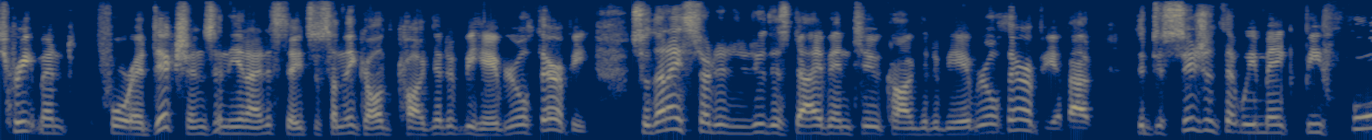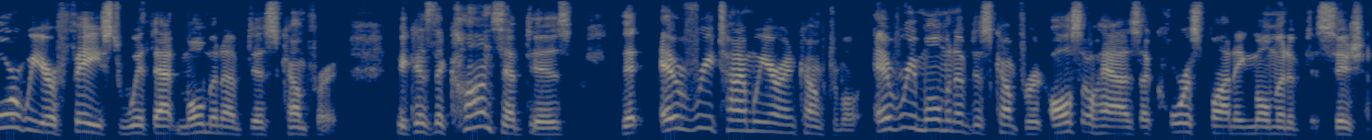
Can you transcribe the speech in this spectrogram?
treatment for addictions in the United States is something called cognitive behavioral therapy. So then I started to do this dive into cognitive behavioral therapy about the decisions that we make before we are faced with that moment of discomfort. Because the concept is that every time we are uncomfortable, every moment of discomfort also has a corresponding moment of decision.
